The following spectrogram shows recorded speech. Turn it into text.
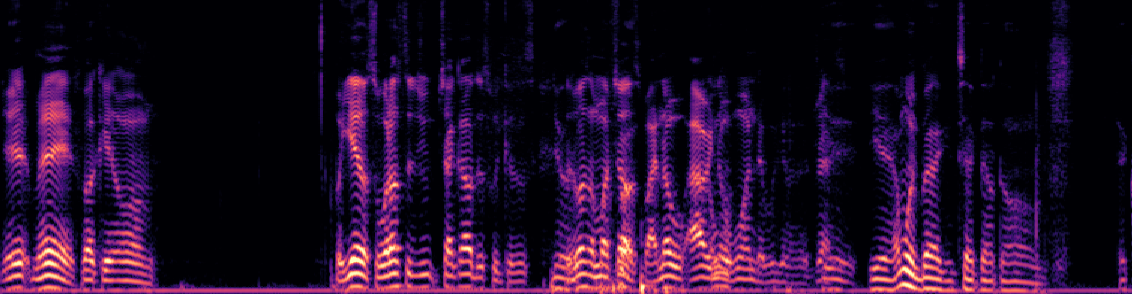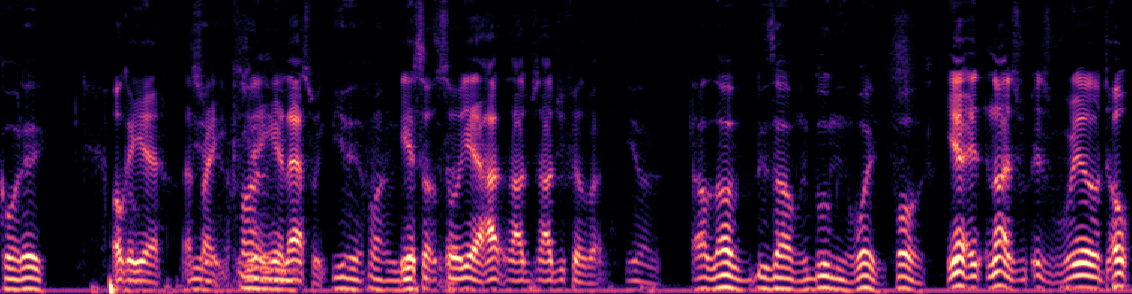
Yeah, man, fucking um. But yeah, so what else did you check out this week? Because there wasn't much else, but I know I already know one that we're gonna address. yeah, yeah. I went back and checked out the um, at Corday. Okay, yeah, that's Yeah, right. 'cause you didn't hear last week. Yeah, finally. Yeah, so so yeah, how how how'd you feel about it? yeah. I love this album. It blew me away. Pause. Yeah, it, no, it's it's real dope.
